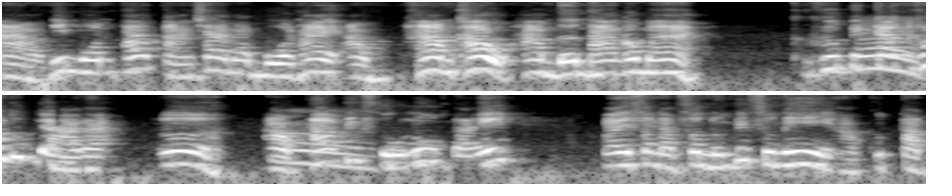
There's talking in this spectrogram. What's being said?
อ้าวนิมนต์พระต่างชาติมาบวชให้เอาห้ามเข้า ห้ามเดินทางเข้ามา คือเป็นการเขาทุกอย่างอะ เออเอาพระภิกษุรูปไหนไปสนับสนุนภิกษุณีอ้าวกูตัด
